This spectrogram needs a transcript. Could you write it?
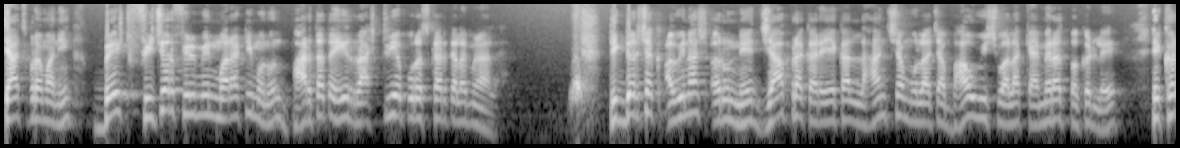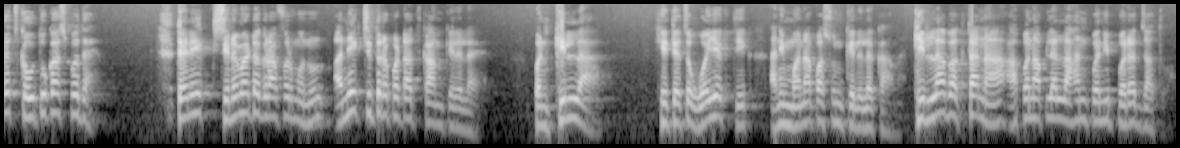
त्याचप्रमाणे best feature film in Marathi म्हणून भारतातही राष्ट्रीय पुरस्कार त्याला मिळाला दिग्दर्शक अविनाश अरुणने ज्या प्रकारे एका लहानशा मुलाच्या भावविश्वाला कॅमेरात पकडले हे खरंच कौतुकास्पद आहे. त्याने एक सिनेमॅटोग्राफर म्हणून अनेक चित्रपटात काम केलेलं आहे. पण किल्ला हे त्याचं वैयक्तिक आणि मनापासून केलेलं काम आहे. किल्ला बघताना आपण आपल्या लहानपणी परत जातो.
